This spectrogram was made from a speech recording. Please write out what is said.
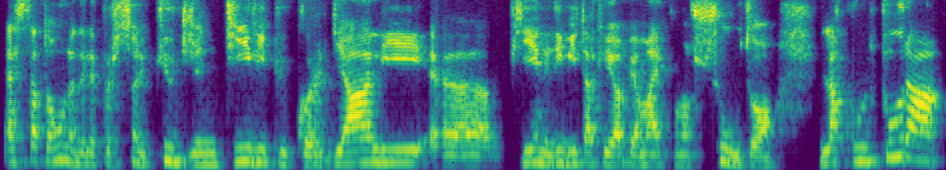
è stata una delle persone più gentili, più cordiali, eh, piene di vita che io abbia mai conosciuto. La cultura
